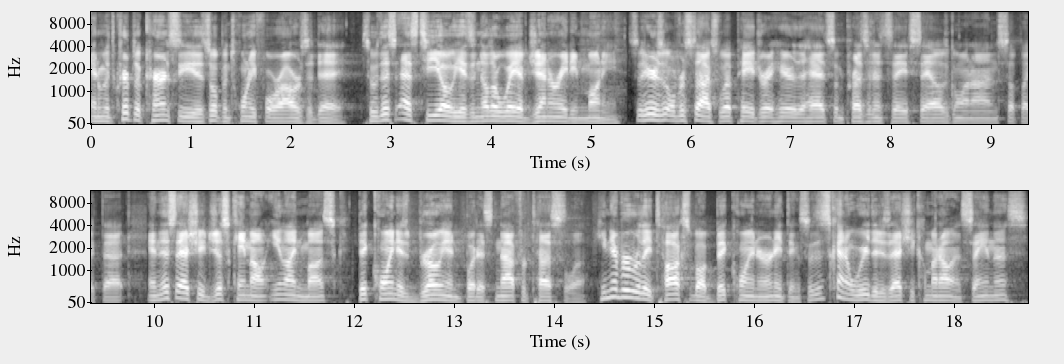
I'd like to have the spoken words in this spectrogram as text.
And with cryptocurrency, it's open 24 hours a day. So this STO, he has another way of generating money. So here's Overstock's webpage right here that had some President's Day sales going on and stuff like that. And this actually just came out, Elon Musk. Bitcoin is brilliant, but it's not for Tesla. He never really talks about Bitcoin or anything. So this is kind of weird that he's actually coming out and saying this.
